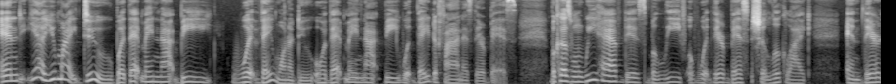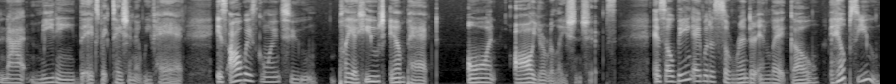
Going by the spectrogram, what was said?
And yeah, you might do, but that may not be what they want to do, or that may not be what they define as their best. Because when we have this belief of what their best should look like, and they're not meeting the expectation that we've had, it's always going to play a huge impact on all your relationships. And so being able to surrender and let go helps you.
